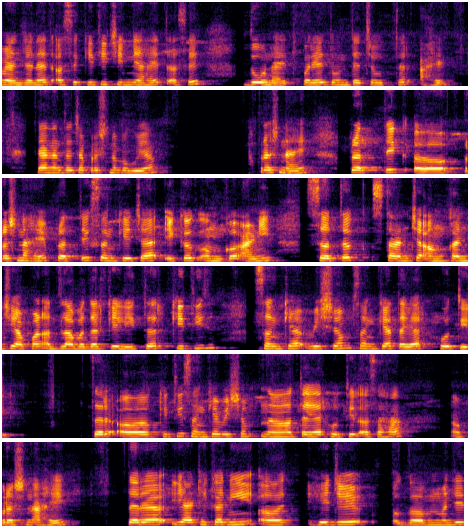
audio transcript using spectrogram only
व्यंजन आहेत. असे किती चिन्हे आहेत असे दोन आहेत. पर्याय दोन त्याचे उत्तर आहे. त्यानंतरचा प्रश्न बघूया. प्रश्न आहे प्रत्येक प्रश्न आहे प्रत्येक संख्येच्या एकक अंक आणि शतक स्थानच्या अंकांची आपण अदलाबदल केली तर किती संख्या विषम संख्या तयार होतील? तर किती संख्या विषम तयार होतील असा हा प्रश्न आहे. तर या ठिकाणी हे जे ग म्हणजे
